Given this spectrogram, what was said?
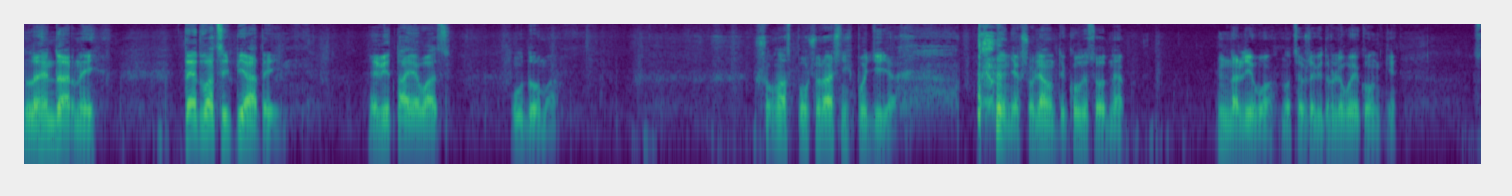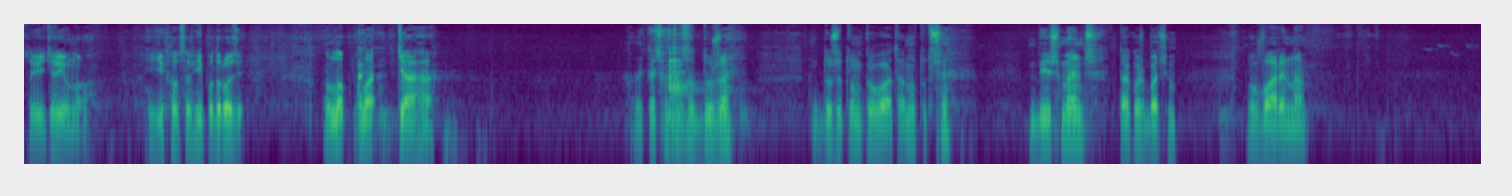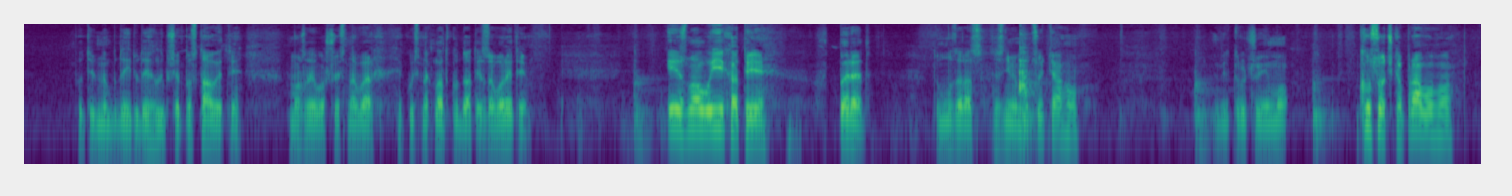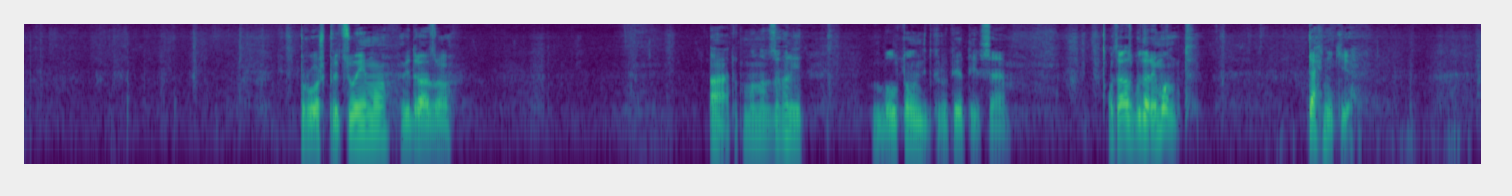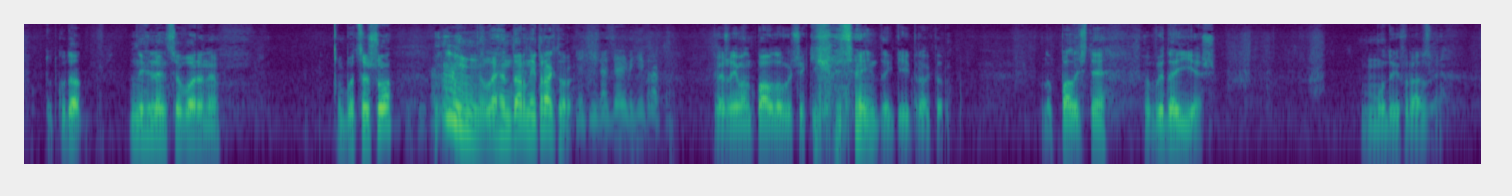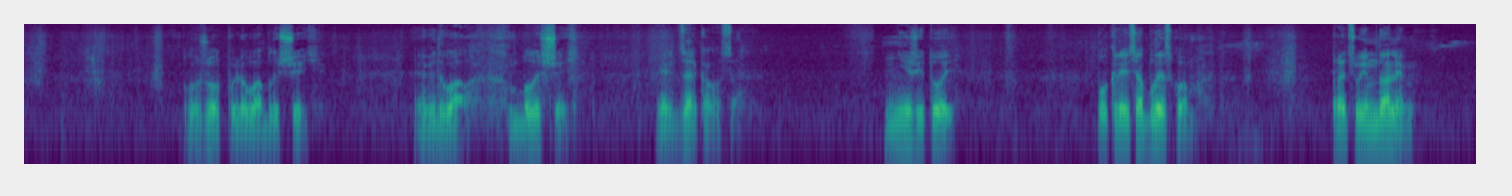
легендарний Т-25 вітає вас удома. Що в нас по вчорашніх подіях? Якщо глянути колесо одне наліво, ну це вже від рульової колонки, стоїть рівно. Їхав Сергій по дорозі, лопнула тяга. Але якась вона за дуже, тонковата. Ну тут ще більш-менш також бачимо варена. Потрібно буде і туди глибше поставити. Можливо, щось наверх, якусь накладку дати, заварити. І знову їхати вперед. Тому зараз знімемо цю тягу, відкручуємо кусочка правого. Прошприцюємо відразу. А, тут можна взагалі болтом відкрутити і все. Зараз буде ремонт техніки. Тут куди не глянься варене. Бо це що? Легендарний трактор. Який хазяїн, такий трактор. Каже Іван Павлович, який хазяїн такий трактор. Ну, палич ти видаєш. Мудрі фрази. Плужок польова блищить. Відвал блищить. Як дзеркало все. Ніж і той. Покрився блиском. Працюємо далі.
